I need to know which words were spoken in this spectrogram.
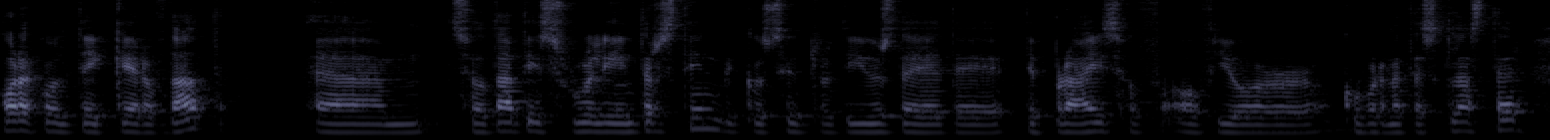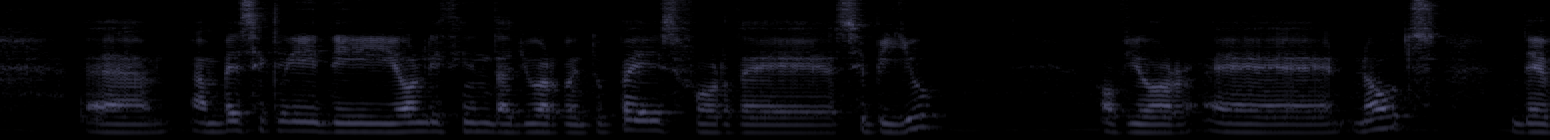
Oracle take care of that um, so that is really interesting because it reduces the, the, the price of, of your Kubernetes cluster. Um, and basically the only thing that you are going to pay is for the CPU of your uh, nodes, the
